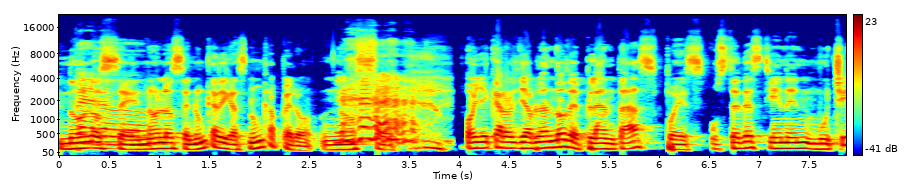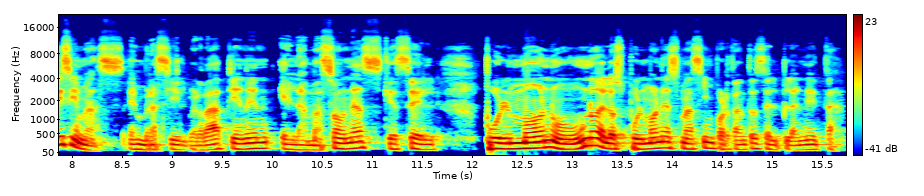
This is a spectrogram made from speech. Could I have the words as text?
no lo sé, no lo sé, nunca digas nunca, pero no sé. Oye, Carol, y hablando de plantas, pues ustedes tienen muchísimas en Brasil, ¿verdad? Tienen el Amazonas, que es el pulmón o uno de los pulmones más importantes del planeta.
